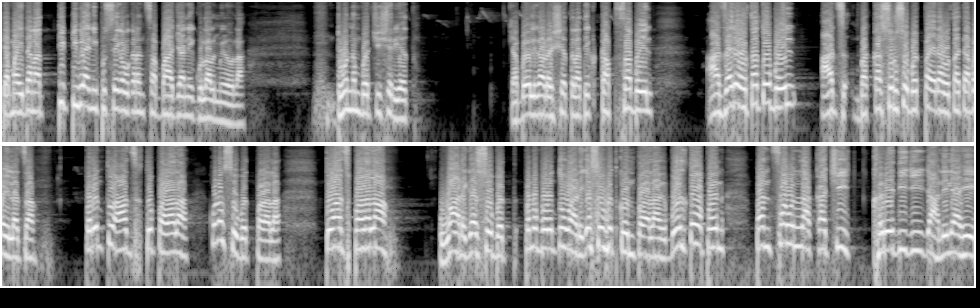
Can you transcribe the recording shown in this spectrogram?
त्या मैदानात टिटवी आणि पुसेगावकरांचा बाजाने गुलाल मिळवला. दोन नंबरची शर्यत. या बैलगाडा क्षेत्रात एक टॉपचा बैल. आजारी होता तो बैल. आज बक्कासूर सोबत पायरा होता त्या बैलाचा. परंतु आज तो पळाला. कोणासोबत पळाला? तो आज पळाला वाडग्यासोबत. पण परंतु वाडग्यासोबत कोण पळाला? बोलतोय आपण पंचावन्न लाखाची खरेदी जी झालेली आहे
